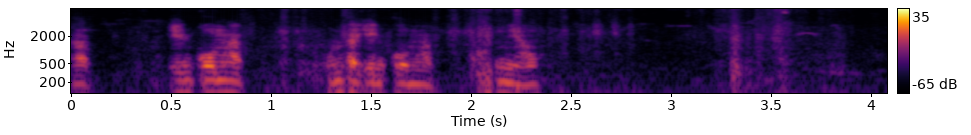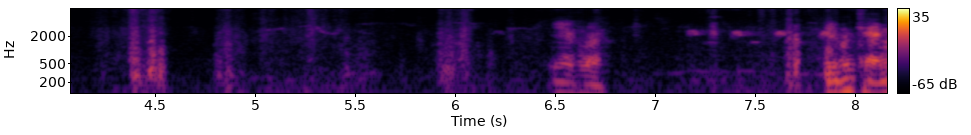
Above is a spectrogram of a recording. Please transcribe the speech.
ครับ เอ็นกลมครับ ผมใส่เอ็นกลมครับเหนียวแง่เข้าไปปีนมันแข็ง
